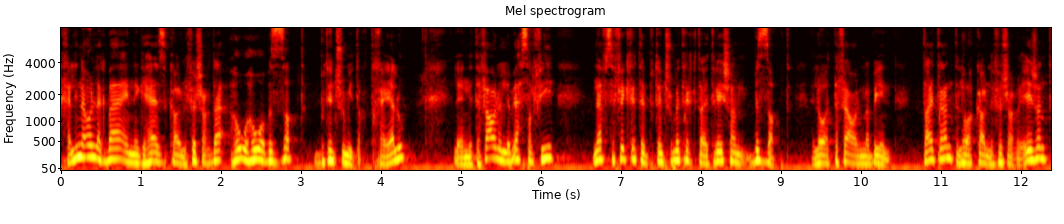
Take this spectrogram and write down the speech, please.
خليني أقول لك بقى إن جهاز كارل فيشر ده هو هو بالظبط potentiometer تخيلوا؟ لأن التفاعل اللي بيحصل فيه نفس فكرة ال potentiometric titration بالظبط اللي هو التفاعل ما بين titrant اللي هو كارل فيشر reagent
